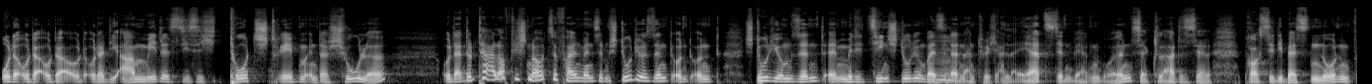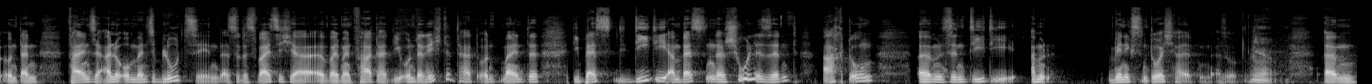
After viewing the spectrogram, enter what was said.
Oder, oder, oder, oder, oder die armen Mädels, die sich totstreben in der Schule und dann total auf die Schnauze fallen, wenn sie im Studio sind und, und Studium sind, äh, Medizinstudium, weil sie dann natürlich alle Ärztin werden wollen. Ist ja klar, das ist ja, brauchst du die besten Noten und dann fallen sie alle um, wenn sie Blut sehen. Also das weiß ich ja, äh, weil mein Vater die unterrichtet hat und meinte, die besten, die, die am besten in der Schule sind, Achtung, ähm, sind die, die am wenigsten durchhalten. Also Ja. ähm,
